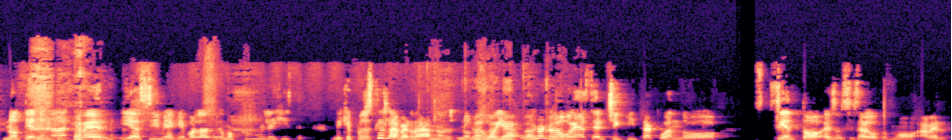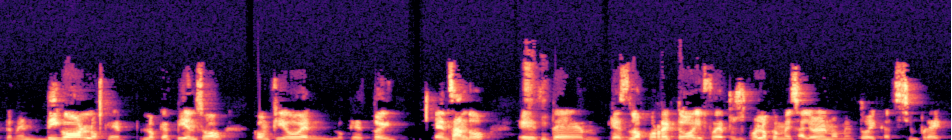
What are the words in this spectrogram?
no tiene nada que ver. Y así mi equipo lo hace como, ¿cómo le dijiste? Dije, pues es que es la verdad, no, no me voy a, uno no me voy a hacer chiquita cuando siento, eso sí es algo como, a ver, también digo lo que, lo que pienso, confío en lo que estoy pensando, este, que es lo correcto y fue, pues fue lo que me salió en el momento y casi siempre,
